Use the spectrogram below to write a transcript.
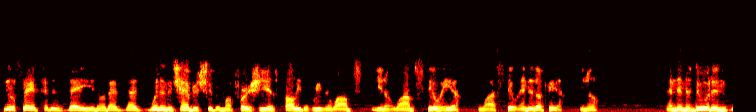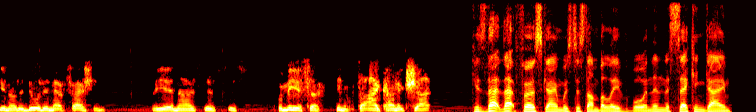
still say it to this day. You know that that winning the championship in my first year is probably the reason why I'm you know why I'm still here, why I still ended up here. You know, and then to do it in you know to do it in that fashion. But yeah, no, it's, it's, it's for me. It's a you know it's an iconic shot. Because that, that first game was just unbelievable. And then the second game,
